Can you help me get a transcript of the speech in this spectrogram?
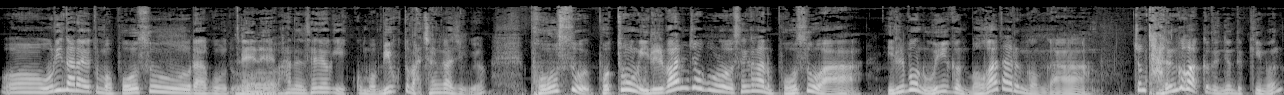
어, 우리나라에도 뭐 보수라고 네네. 하는 세력이 있고 뭐 미국도 마찬가지고요. 보수 보통 일반적으로 생각하는 보수와 일본 우익은 뭐가 다른 건가? 좀 다른 것 같거든요, 느낌은.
